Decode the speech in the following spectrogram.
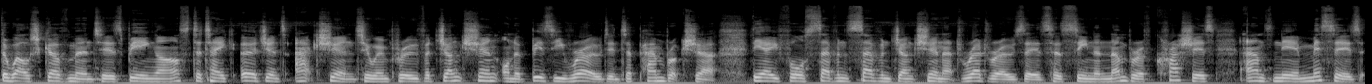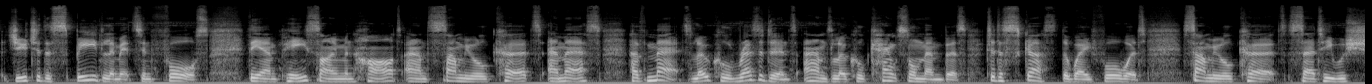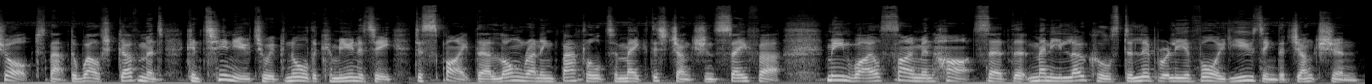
The Welsh Government is being asked to take urgent action to improve a junction on a busy road into Pembrokeshire. The A477 junction at Red Roses has seen a number of crashes and near misses due to the speed limits in force. The MP, Simon Hart, and Samuel Kurtz, MS, have met local residents and local council members to discuss the way forward. Samuel Kurtz said he was shocked that the Welsh Government continue to ignore the community despite their long running battle to make this junction safer. Meanwhile, Simon Hart said that many locals deliberately avoid using the junction.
